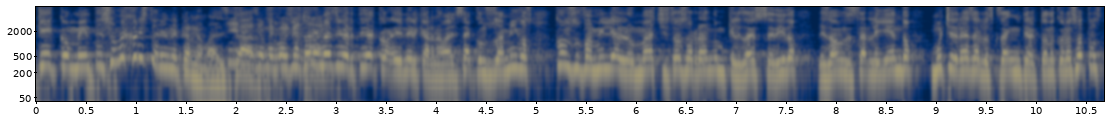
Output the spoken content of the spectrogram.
Que comenten su mejor historia en el carnaval. Sí, claro. sí, su mejor historia carnaval. más divertida en el carnaval, sea con sus amigos, con su familia, lo más chistoso random que les haya sucedido, les vamos a estar leyendo. Muchas gracias a los que están interactuando con nosotros.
